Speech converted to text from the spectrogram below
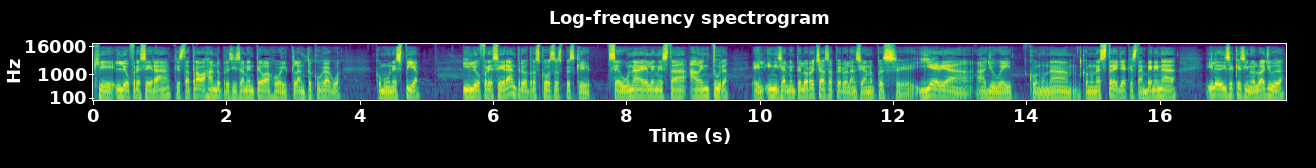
que le ofrecerá, que está trabajando precisamente bajo el clan Tokugawa como un espía, y le ofrecerá, entre otras cosas, pues que se una a él en esta aventura. Él inicialmente lo rechaza, pero el anciano pues eh, hiere a, a Yubei con una, con una estrella que está envenenada y le dice que si no lo ayuda,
